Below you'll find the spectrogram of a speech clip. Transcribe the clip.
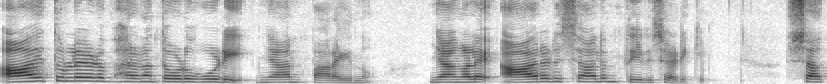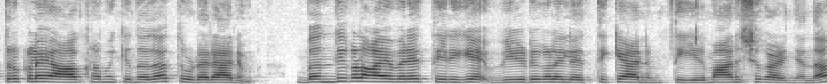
ആയത്തുള്ളയുടെ ഭരണത്തോടുകൂടി ഞാൻ പറയുന്നു ഞങ്ങളെ ആരടിച്ചാലും തിരിച്ചടിക്കും. ശത്രുക്കളെ ആക്രമിക്കുന്നത് തുടരാനും ബന്ദികളായവരെ തിരികെ വീടുകളിൽ എത്തിക്കാനും തീരുമാനിച്ചു കഴിഞ്ഞെന്ന്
